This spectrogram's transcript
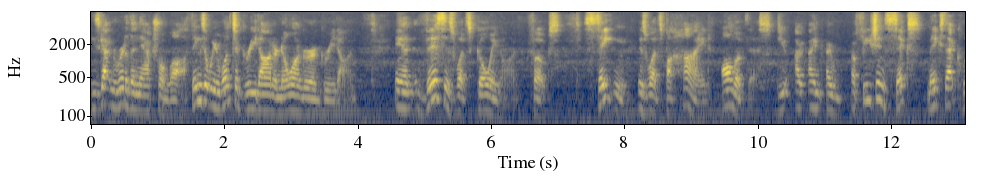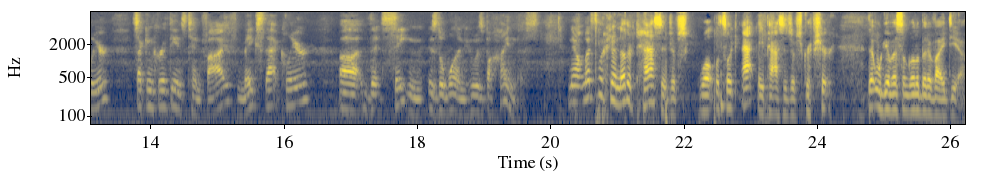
He's gotten rid of the natural law. Things that we once agreed on are no longer agreed on. And this is what's going on, folks. Satan is what's behind all of this. Do you, I, I, I, Ephesians 6 makes that clear. 2 Corinthians 10.5 makes that clear uh, that Satan is the one who is behind this. Now, let's look at another passage of, well, let's look at a passage of Scripture that will give us a little bit of idea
